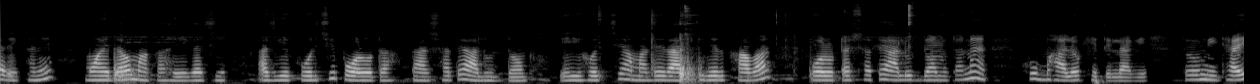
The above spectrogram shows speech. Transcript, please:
আর এখানে ময়দাও মাখা হয়ে গেছে। আজকে করছি পরোটা, তার সাথে আলুর দম। এই হচ্ছে আমাদের রাত্রিরের খাবার। পরোটার সাথে আলুর দমটা না খুব ভালো খেতে লাগে। তো মিঠাই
